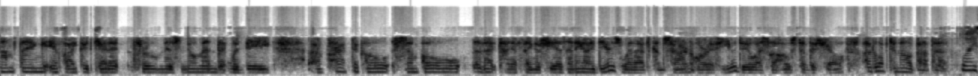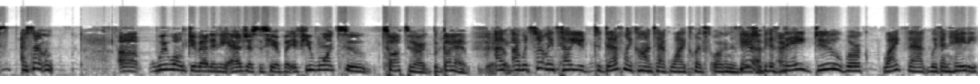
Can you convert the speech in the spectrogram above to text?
something if I could get it through Ms. Numan that would be uh, practical, simple, that kind of thing. If she has any ideas where that's concerned, or if you do as the host of the show, I'd love to know about that. Well, I, I certainly uh, we won't give out any addresses here, but if you want to talk to her, but go ahead. I, I would certainly tell you to definitely contact Wyclef's organization yeah, because I, they do work like that within Haiti.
